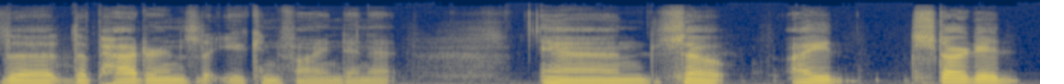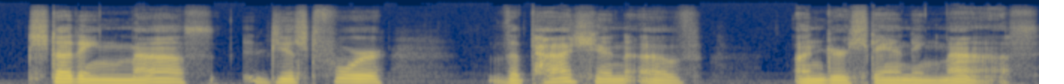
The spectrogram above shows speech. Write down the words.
the the patterns that you can find in it. And so i started studying math just for the passion of understanding math.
